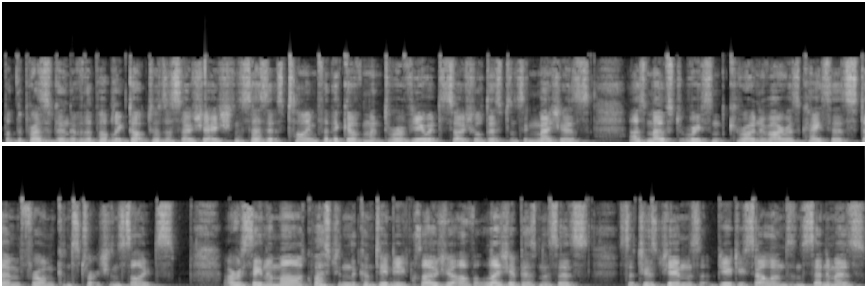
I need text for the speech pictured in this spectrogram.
But the president of the Public Doctors Association says it's time for the government to review its social distancing measures, as most recent coronavirus cases stem from construction sites. Arisina Ma questioned the continued closure of leisure businesses, such as gyms, beauty salons, and cinemas,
